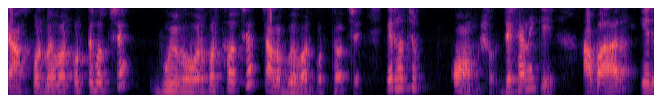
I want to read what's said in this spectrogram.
ট্রান্সপোর্ট ব্যবহার করতে হচ্ছে, ভূমি ব্যবহার করতে হচ্ছে, চালক ব্যবহার করতে হচ্ছে। এটা হচ্ছে ক অংশ, যেখানে কি আবার এর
